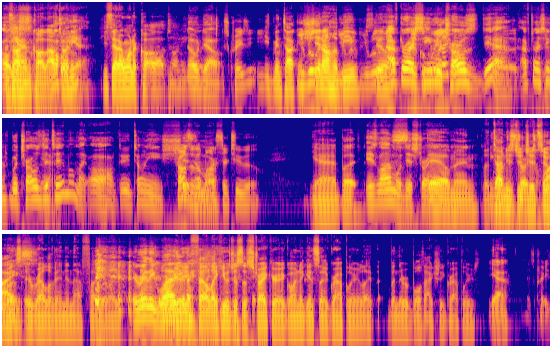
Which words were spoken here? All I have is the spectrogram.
oh I saw yeah. him call out oh, Tony. Yeah. He said, "I want to call out Tony." No doubt. It's crazy. He's been talking You ruling shit on out- you ru- Khabib. you ruling still. out- After I El seen Cucuy what like that? Charles, yeah. Uh, After I seen yeah. what Charles did Yeah. to him, I'm like, oh, dude, Tony ain't Charles shit is no a more. monster too, though. Yeah, but Islam will destroy still, him. man. But he got Tony's destroyed jiu-jitsu was irrelevant in that fight. Like It really was. it really felt like he was just a striker going against a grappler. Like when they were both actually grapplers. yeah, That's crazy.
